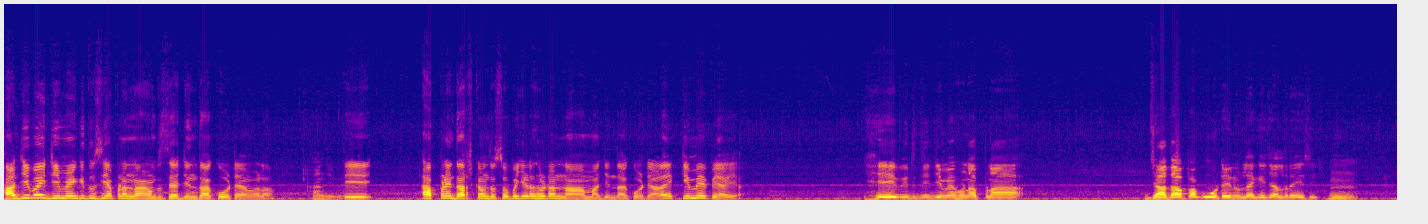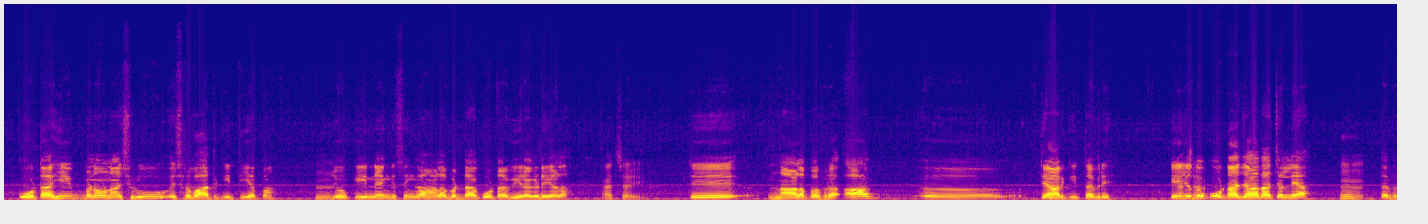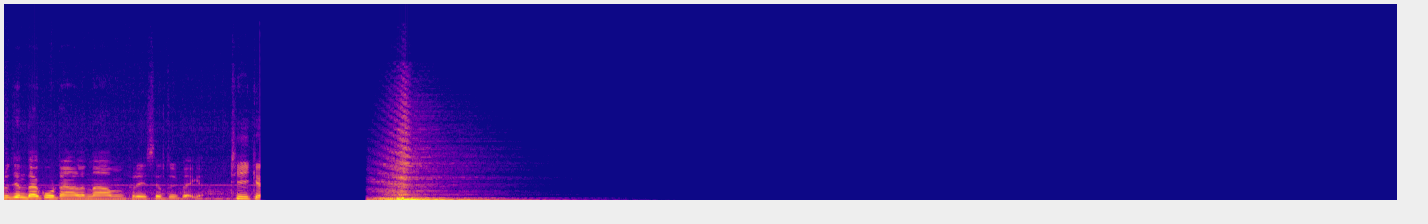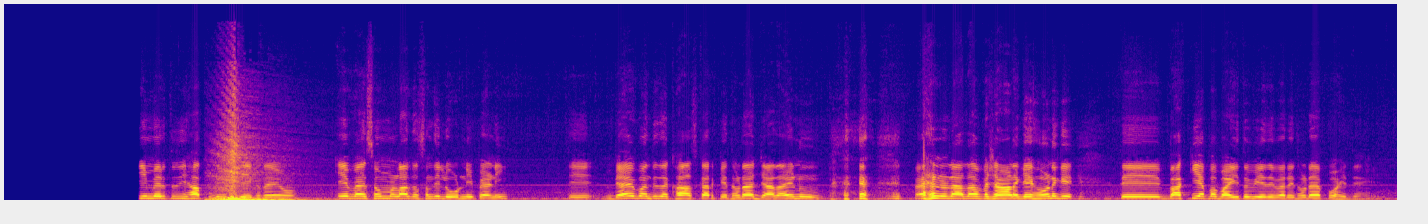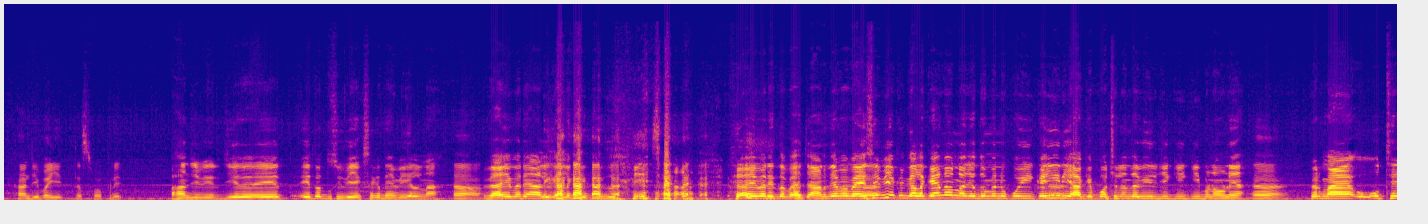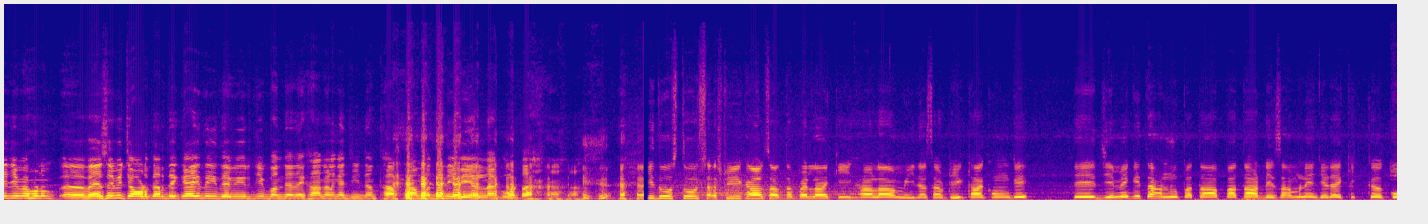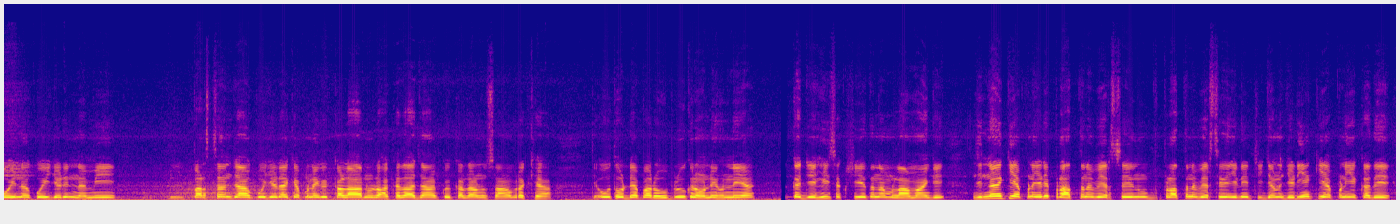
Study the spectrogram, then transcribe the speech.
ਹਾਂਜੀ ਬਾਈ ਜਿਵੇਂ ਕਿ ਤੁਸੀਂ ਆਪਣਾ ਨਾਮ ਦੱਸਿਆ ਜਿੰਦਾ ਘੋਟਿਆਂ ਵਾਲਾ। ਹਾਂਜੀ ਤੇ ਆਪਣੇ ਦਰਸ਼ਕਾਂ ਨੂੰ ਦੱਸੋ ਬਈ ਜਿਹੜਾ ਤੁਹਾਡਾ ਨਾਮ ਆ ਜਿੰਦਾ ਘੋਟਿਆਂ ਵਾਲਾ ਇਹ ਕਿਵੇਂ ਪਿਆ ਆ? ਇਹ ਵੀਰ ਜੀ ਜਿਵੇਂ ਹੁਣ ਆਪਣਾ ਜ਼ਿਆਦਾ ਆਪਾਂ ਘੋਟੇ ਨੂੰ ਲੈ ਕੇ ਚੱਲ ਰਹੇ ਸੀ। ਹੂੰ। ਘੋਟਾ ਹੀ ਬਣਾਉਣਾ ਸ਼ੁਰੂ ਸ਼ੁਰੂਆਤ ਕੀਤੀ ਆਪਾਂ ਜੋ ਕਿ ਨਿਹੰਗ ਸਿੰਘਾਂ ਵਾਲਾ ਵੱਡਾ ਘੋਟਾ ਵੀ ਰਗੜੇ ਵਾਲਾ। ਅੱਛਾ ਜੀ। ਤੇ ਨਾਲ ਆਪਾਂ ਫਿਰ ਆ ਤਿਆਰ ਕੀਤਾ ਵੀਰੇ। ਇਹ ਜਦੋਂ ਘੋਟਾ ਜ਼ਿਆਦਾ ਚੱਲਿਆ ਹੂੰ। ਤਾਂ ਫਿਰ ਜਿੰਦਾ ਘੋਟਾਂ ਵਾਲਾ ਨਾਮ ਫਿਰ ਇਸੇ ਤੋਂ ਹੀ ਪੈ ਗਿਆ। ਠੀਕ ਹੈ। ਜੀ ਮੇਰੇ ਤੁਸੀਂ ਹੱਥ ਦੇ ਵਿੱਚ ਦੇਖ ਰਹੇ ਹੋ। ਇਹ ਵੈਸੇ ਮਲਾ ਦੱਸਣ ਦੀ ਲੋੜ ਨਹੀਂ ਪੈਣੀ। ਤੇ ਵਿਆਹੇ ਬੰਦੇ ਦਾ ਖਾਸ ਕਰਕੇ ਥੋੜਾ ਜ਼ਿਆਦਾ ਇਹਨੂੰ ਇਹਨੂੰ ਲੱਗਦਾ ਪਛਾਣ ਗਏ ਹੋਣਗੇ। ਤੇ ਬਾਕੀ ਆਪਾਂ ਬਾਈ ਤੋਂ ਵੀ ਇਹਦੇ ਬਾਰੇ ਥੋੜਾ ਪੁੱਛਦੇ ਆਂਗੇ ਹਾਂਜੀ ਬਾਈ ਦੱਸੋ ਆਪਣੇ। ਹਾਂਜੀ ਵੀਰ ਜੀ ਇਹ ਇਹ- ਤਾਂ ਤੁਸੀਂ ਵੇਖ ਸਕਦੇ ਆ ਵੇਲ ਨਾ ਹਾਂ। ਵਿਆਹੇ ਵਰਿਆਂ ਵਾਲੀ ਗੱਲ ਕੀਤੀ ਤੁਸੀਂ ਵਿਆਹੇ ਵਰੇ ਤਾਂ ਪਹਿਚਾਣਦੇ ਆ। ਮੈਂ ਵੈਸੇ ਵੀ ਇੱਕ ਗੱਲ ਕਹਿਣਾ ਹੁੰਦਾ ਜਦੋਂ ਮੈਨੂੰ ਕੋਈ ਕਈ ਵਾਰੀ ਆ ਕੇ ਪੁੱਛ ਲੈਂਦਾ ਵੀਰ ਜੀ ਕੀ ਕੀ ਬਣਾਉਣੇ ਆ। ਫਿਰ ਮੈਂ ਉੱਥੇ ਜਿਵੇਂ ਹੁਣ ਵੈਸੇ ਵੀ ਚੌੜ ਕਰਦੇ ਕਹਿ ਹੀ ਦਈਦੇ ਵੀਰ ਜੀ ਬੰਦਿਆਂ ਦੇ ਖਾਣ ਵਾਲੀਆਂ ਚੀਜ਼ਾਂ ਥਾਪਾ ਮੱਧਨੀ ਵੇਲ ਨਾ ਘੋਟਾ। ਜੀ ਦੋਸਤੋ ਸਤਿ ਸ਼੍ਰੀ ਅਕਾਲ। ਸਭ ਤੋਂ ਪਹਿਲਾਂ ਕੀ ਹਾਲ ਆ? ਉਮੀਦ ਆ ਸਭ ਠੀਕ ਠਾਕ ਹੋਵੋਗੇ। ਤੇ ਜਿਵੇਂ ਕਿ ਤੁਹਾਨੂੰ ਪਤਾ ਆਪਾਂ ਤੁਹਾਡੇ ਸਾਹਮਣੇ ਜਿਹੜਾ ਕਿ ਇੱਕ ਕੋਈ ਨਾ ਕੋਈ ਜਿਹੜੀ ਨਵੀਂ ਪਰਸਨ ਜਾਂ ਕੋਈ ਜਿਹੜਾ ਕਿ ਆਪਣੇ ਕੋਈ ਕਲਾ ਨੂੰ ਰੱਖਦਾ ਜਾਂ ਕੋਈ ਕਲਾ ਨੂੰ ਸਾਂਭ ਰੱਖਿਆ, ਤੇ ਉਹ ਤੁਹਾਡੇ ਆਪਾਂ ਰੂਬਰੂ ਕਰਾਉਣੇ ਹੁੰਨੇ ਆ। ਇੱਕ ਅਜਿਹੀ ਸ਼ਖਸੀਅਤ ਨਾਲ ਮਿਲਾਵਾਂਗੇ ਜਿਨ੍ਹਾਂ ਕਿ ਆਪਣੇ ਜਿਹੜੇ ਪ੍ਰਾਤਨ ਵਿਰਸੇ ਨੂੰ, ਪ੍ਰਾਤਨ ਵਿਰਸੇ ਦੀਆਂ ਜਿਹੜੀਆਂ ਚੀਜ਼ਾਂ ਨੂੰ, ਜਿਹੜੀਆਂ ਕਿ ਆਪਣੀਆਂ ਕਦੇ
